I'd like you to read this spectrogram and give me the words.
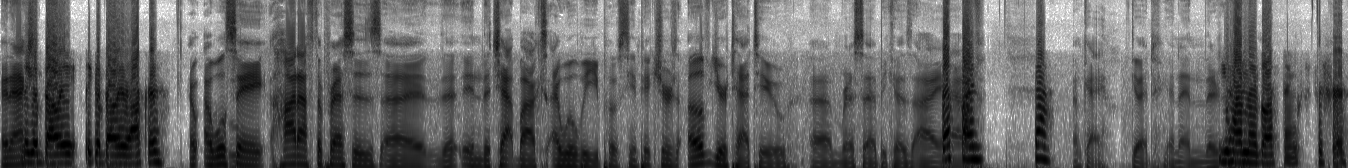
and actually like a belly, like a belly rocker. I, I will say hot off the presses uh the, in the chat box I will be posting pictures of your tattoo uh, Marissa because I That's have fine. Yeah, okay good and and there's you have my blessings for sure.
